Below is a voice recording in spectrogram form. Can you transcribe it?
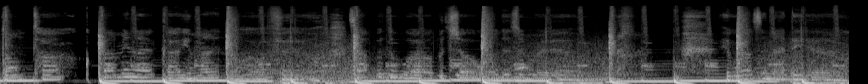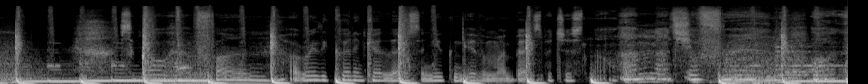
Don't talk about me like how you might know how I feel. Top of the world, but your world isn't real. it wasn't ideal. So go have fun. I really couldn't care less, and you can give it my best, but just know I'm not your friend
